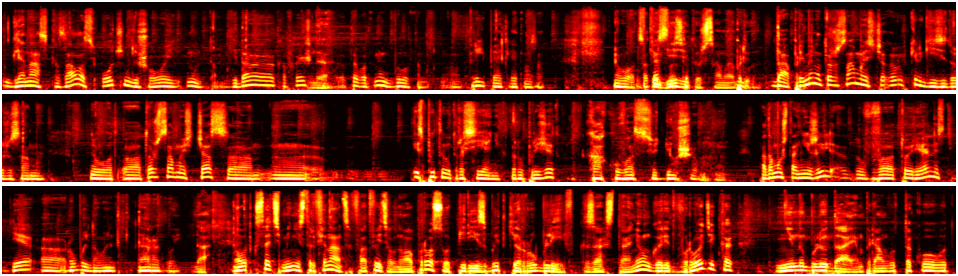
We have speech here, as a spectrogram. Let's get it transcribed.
для нас казалось очень дешевая, ну, там, еда, кафешка, Да. это вот, ну, было там э, 3-5 лет назад. Вот, В Киргизии то же самое При- было. Да, примерно то же самое сейчас в Киргизии то же самое. Вот. А, То же самое сейчас испытывают россияне, которые приезжают, говорят, как у вас все дешево. Потому что они жили в той реальности, где а, рубль довольно-таки дорогой. Да. Но вот, кстати, министр финансов ответил на вопрос о переизбытке рублей в Казахстане. Он говорит, вроде как не наблюдаем прям вот такого вот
